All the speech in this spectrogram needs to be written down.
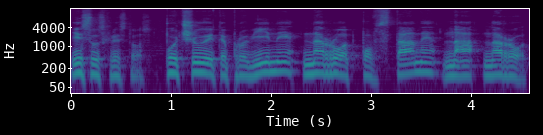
Ісус Христос. Почуєте про війни, народ повстане на народ.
